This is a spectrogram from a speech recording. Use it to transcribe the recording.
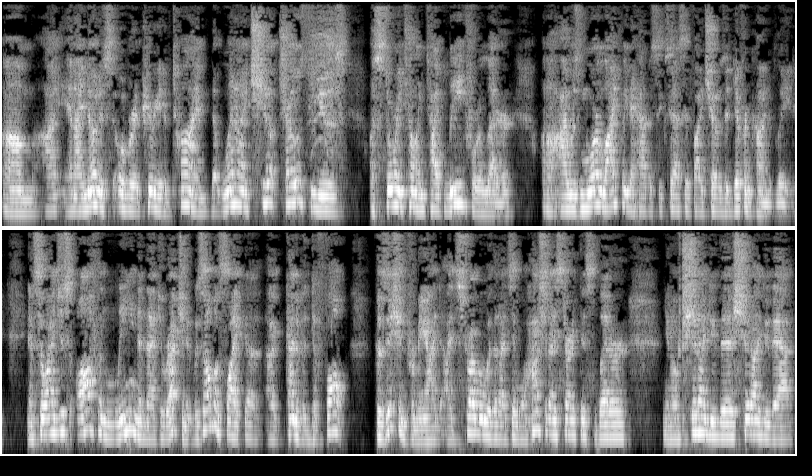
Um, I, and I noticed over a period of time that when I cho- chose to use a storytelling type lead for a letter, uh, I was more likely to have a success if I chose a different kind of lead. And so I just often leaned in that direction. It was almost like a, a kind of a default position for me. I'd, I'd struggle with it. I'd say, well, how should I start this letter? You know, should I do this? Should I do that?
